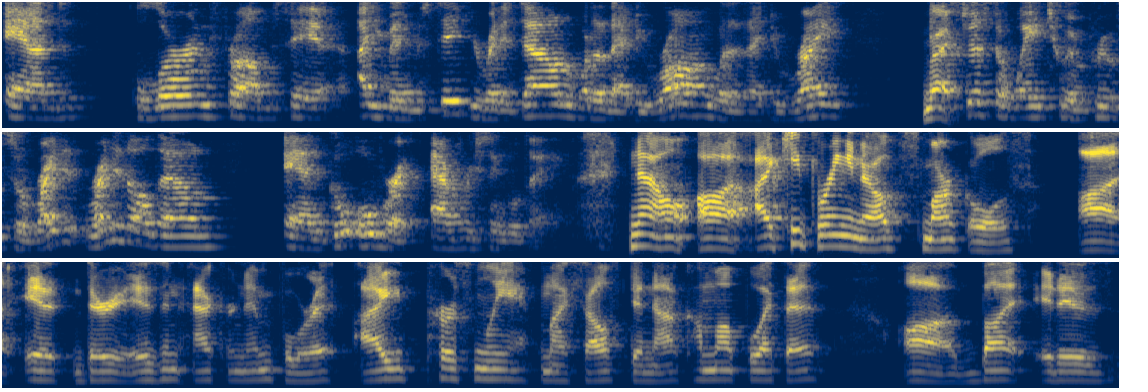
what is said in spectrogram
and learn from, say, ah, you made a mistake, you write it down. What did I do wrong? What did I do right? Right. It's just a way to improve. So write it, write it all down and go over it every single day. Now, uh, I keep bringing up SMART goals. Uh, it there is an acronym for it. I personally myself did not come up with it, uh, but it is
